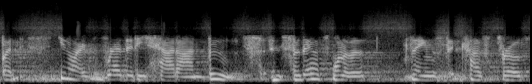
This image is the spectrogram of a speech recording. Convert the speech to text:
But, you know, I read that he had on boots. And so that's one of the things that kind of throws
